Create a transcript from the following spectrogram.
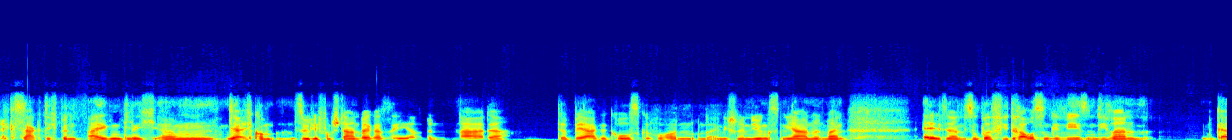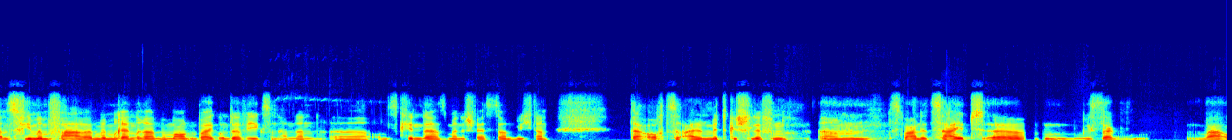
Exakt, ich bin eigentlich, ähm, ja, ich komme südlich vom Starnberger See, also bin nahe der, der Berge groß geworden und eigentlich schon in den jüngsten Jahren mit meinen Eltern super viel draußen gewesen. Die waren ganz viel mit dem Fahrrad, mit dem Rennrad, mit dem Mountainbike unterwegs und haben dann äh, uns Kinder, also meine Schwester und mich dann da auch zu allem mitgeschliffen. Ähm, es war eine Zeit, äh, wo ich sage, war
